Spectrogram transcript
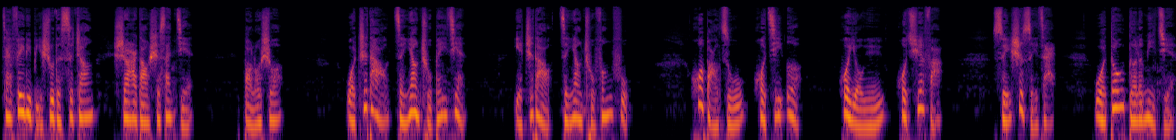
在《菲利比书》的四章十二到十三节。保罗说：“我知道怎样处卑贱，也知道怎样处丰富，或饱足，或饥饿，或有余，或缺乏，随是随在，我都得了秘诀。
